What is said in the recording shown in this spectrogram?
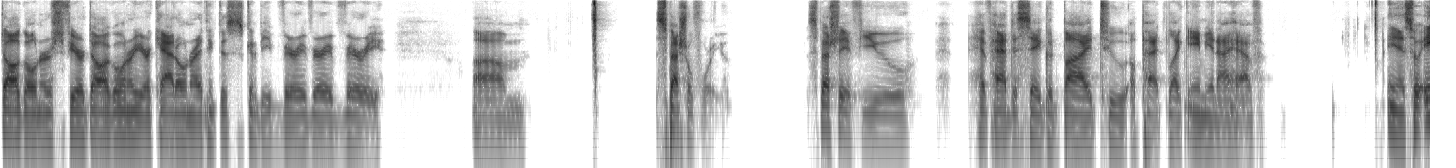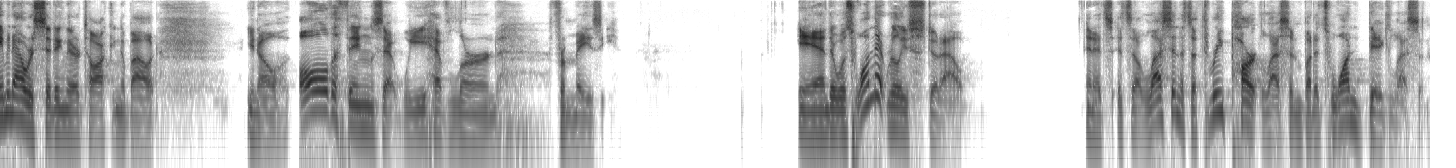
dog owners, if you're a dog owner, you're a cat owner, I think this is going to be very, very, very um, special for you, especially if you have had to say goodbye to a pet like Amy and I have. And so Amy and I were sitting there talking about, you know, all the things that we have learned from Maisie. And there was one that really stood out. And it's it's a lesson, it's a three-part lesson, but it's one big lesson.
